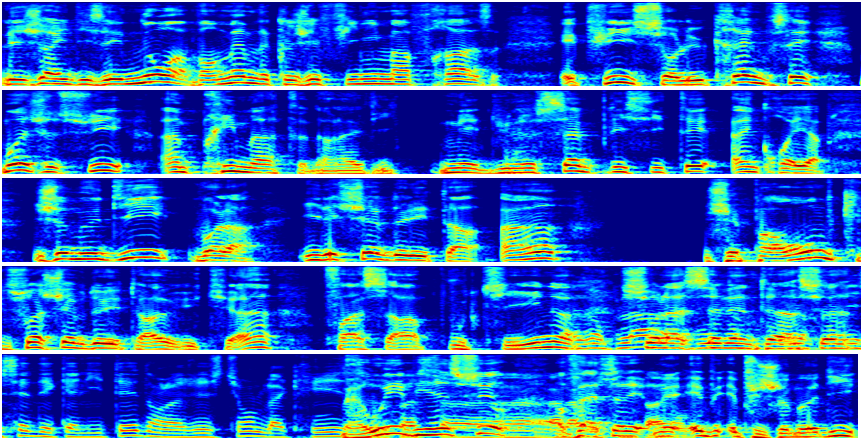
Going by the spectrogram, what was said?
les gens, ils disaient non avant même que j'ai fini ma phrase. Et puis, sur l'Ukraine, vous savez, moi, je suis un primate dans la vie, mais d'une simplicité incroyable. Je me dis, voilà, il est chef de l'État. Un, j'ai pas honte qu'il soit chef de l'État. Il tient face à Poutine sur la scène internationale. Vous des qualités dans la gestion de la crise. Ben oui, bien sûr. enfin, et, puis je me dis,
